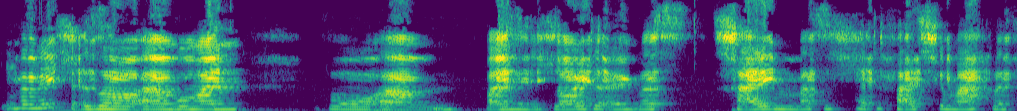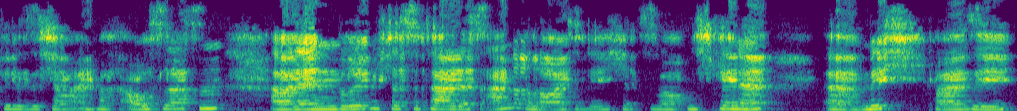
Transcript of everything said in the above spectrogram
über mich, also äh, wo man, wo, ähm, weiß ich nicht, Leute irgendwas schreiben, was ich hätte falsch gemacht, weil viele sich auch einfach auslassen. Aber dann berührt mich das total, dass andere Leute, die ich jetzt überhaupt nicht kenne, äh, mich quasi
